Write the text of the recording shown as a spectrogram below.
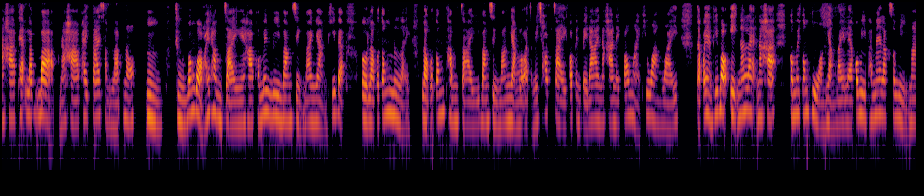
นะคะ แพะรับบาปนะคะไพ่ใต้สำรับเนาะ อืม ถึงต้องบอกให้ทำใจไงคะ เพราะไม่มีบางสิ่งบางอย่างที่แบบ เออ เราก็ต้องเหนื่อย เราก็ต้องทำใจ บางสิ่งบางอย่างเราอาจจะไม่ชอบใจก็เป็นไปได้นะคะ ในเป้าหมายที่วางไว้ แต่ก็อย่างที่บอกอีกนั่นแหละนะคะ ก็ไม่ต้องห่วงอย่างไรแล้ว ก็มีพระแม่ลักษมีมา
